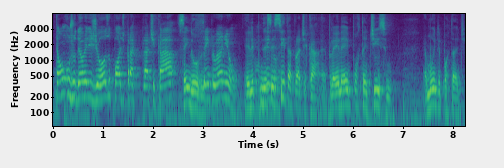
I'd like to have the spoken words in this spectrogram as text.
Então, um judeu religioso pode pra, praticar sem dúvida, sem problema nenhum. Ele Não necessita praticar, é, para ele é importantíssimo, é muito importante.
